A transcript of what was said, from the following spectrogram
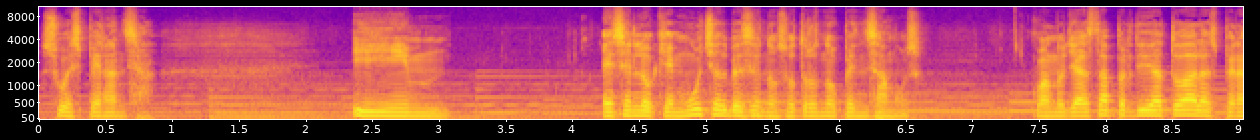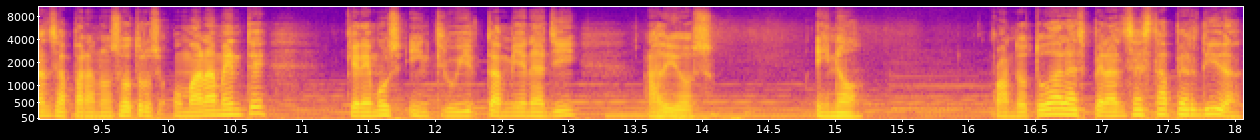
su esperanza, y es en lo que muchas veces nosotros no pensamos. Cuando ya está perdida toda la esperanza para nosotros humanamente, queremos incluir también allí a Dios. Y no. Cuando toda la esperanza está perdida,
